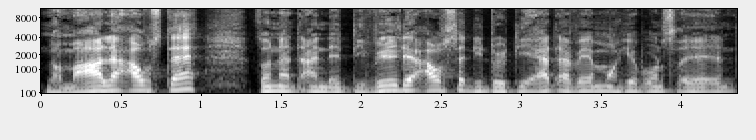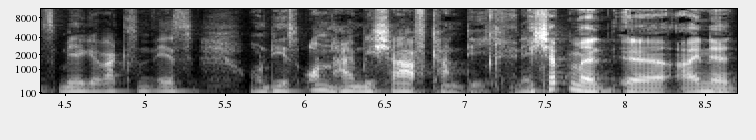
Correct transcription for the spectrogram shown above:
normale Auster, sondern eine, die wilde Auster, die durch die Erderwärmung hier bei uns äh, ins Meer gewachsen ist. Und die ist unheimlich scharfkantig. Nicht? Ich habe mal äh, eine,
